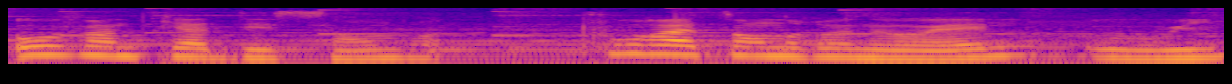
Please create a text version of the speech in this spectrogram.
au 24 décembre pour attendre Noël, oui,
